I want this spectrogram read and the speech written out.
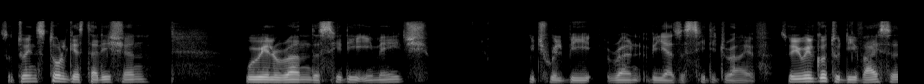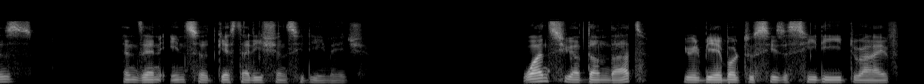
So to install guest addition, we will run the CD image, which will be run via the CD drive. So you will go to devices and then insert guest addition CD image. Once you have done that, you will be able to see the CD drive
